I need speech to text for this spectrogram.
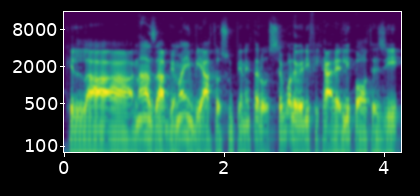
che la NASA abbia mai inviato sul pianeta rosso e vuole verificare l'ipotesi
